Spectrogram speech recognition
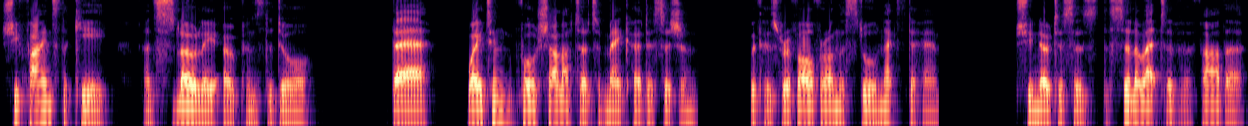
she finds the key and slowly opens the door. There, waiting for Charlotta to make her decision, with his revolver on the stool next to him, she notices the silhouette of her father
